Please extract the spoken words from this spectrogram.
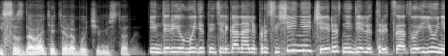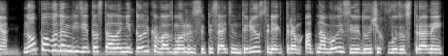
и создавать эти рабочие места. Интервью выйдет на телеканале «Просвещение» через неделю 30 июня. Но поводом визита стала не только возможность записать интервью с ректором одного из ведущих вузов страны,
